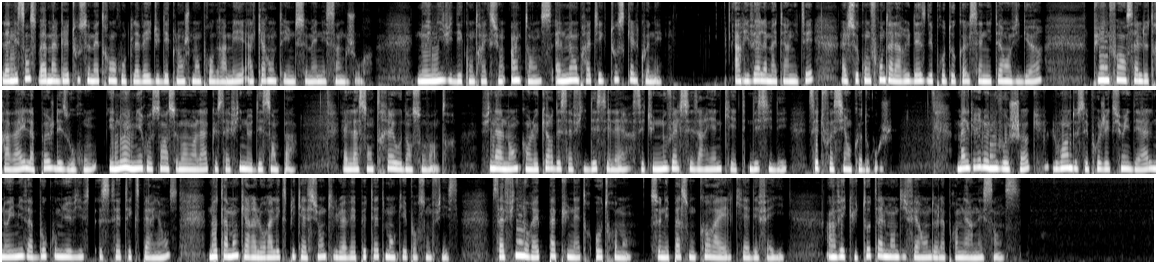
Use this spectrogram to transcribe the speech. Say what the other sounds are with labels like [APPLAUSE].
La naissance va malgré tout se mettre en route la veille du déclenchement programmé à 41 semaines et 5 jours. Noémie vit des contractions intenses, elle met en pratique tout ce qu'elle connaît. Arrivée à la maternité, elle se confronte à la rudesse des protocoles sanitaires en vigueur. Puis une fois en salle de travail, la poche des os et Noémie ressent à ce moment-là que sa fille ne descend pas. Elle la sent très haut dans son ventre. Finalement, quand le cœur de sa fille décélère, c'est une nouvelle césarienne qui est décidée, cette fois-ci en code rouge. Malgré le nouveau choc, loin de ses projections idéales, Noémie va beaucoup mieux vivre cette expérience, notamment car elle aura l'explication qui lui avait peut-être manqué pour son fils. Sa fille n'aurait pas pu naître autrement. Ce n'est pas son corps à elle qui a défailli. Un vécu totalement différent de la première naissance.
